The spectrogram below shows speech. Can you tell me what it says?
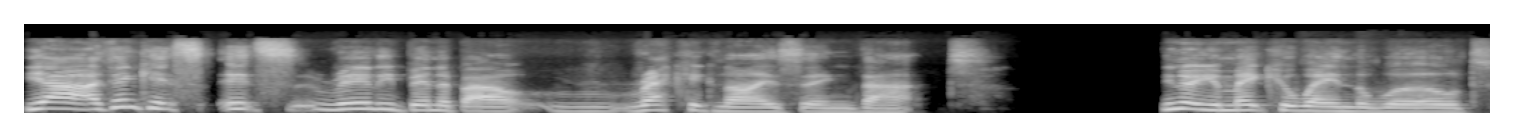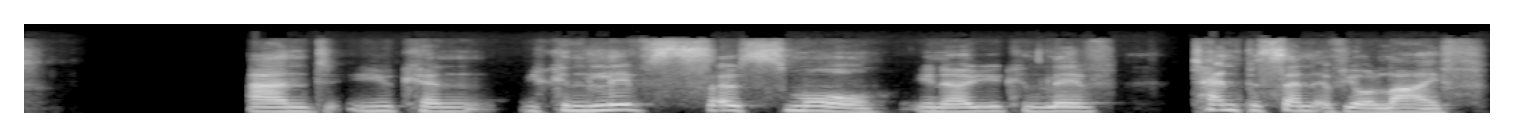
Yeah, I think it's it's really been about recognizing that you know you make your way in the world and you can you can live so small, you know, you can live 10% of your life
